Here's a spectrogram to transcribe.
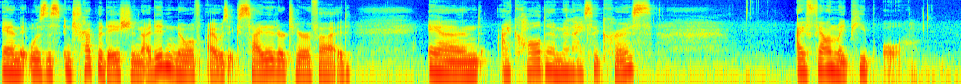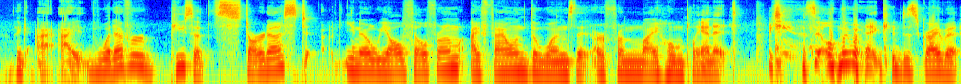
and it was this intrepidation. I didn't know if I was excited or terrified, and I called him and I said, "Chris, I found my people." Like I, I, whatever piece of stardust you know we all fell from i found the ones that are from my home planet. That's the only way i can describe it.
